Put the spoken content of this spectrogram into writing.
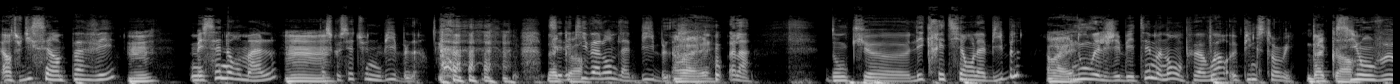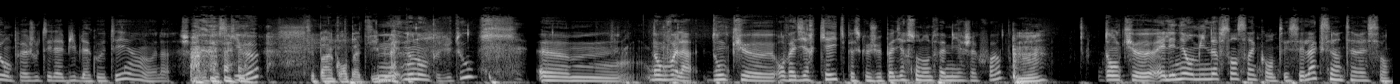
alors, tu dis que c'est un pavé, Mm. Mais c'est normal, Mm. parce que c'est une Bible. c'est l'équivalent de la Bible. Ouais. voilà. Donc, euh, les chrétiens ont la Bible. Ouais. Nous, LGBT, maintenant, on peut avoir A Pink Story. D'accord. Si on veut, on peut ajouter la Bible à côté. hein, voilà, chacun fait ce qu'il veut. C'est pas incompatible. Mais- non, non, pas du tout. Euh, donc voilà. Donc, euh, on va dire Kate, parce que je vais pas dire son nom de famille à chaque fois. Mm. Donc, elle est née en 1950 et c'est là que c'est intéressant.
